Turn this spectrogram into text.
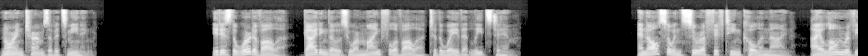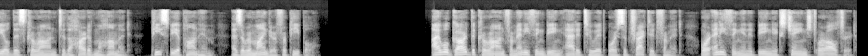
nor in terms of its meaning. It is the word of Allah, guiding those who are mindful of Allah to the way that leads to Him. And also in Surah 15:9, I alone revealed this Quran to the heart of Muhammad, peace be upon him, as a reminder for people. I will guard the Quran from anything being added to it or subtracted from it, or anything in it being exchanged or altered.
